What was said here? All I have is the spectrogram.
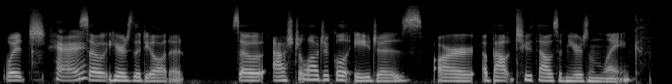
which Okay. so here's the deal on it. So astrological ages are about 2000 years in length.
